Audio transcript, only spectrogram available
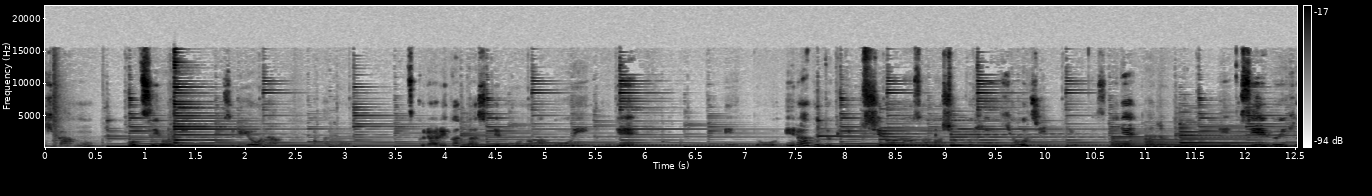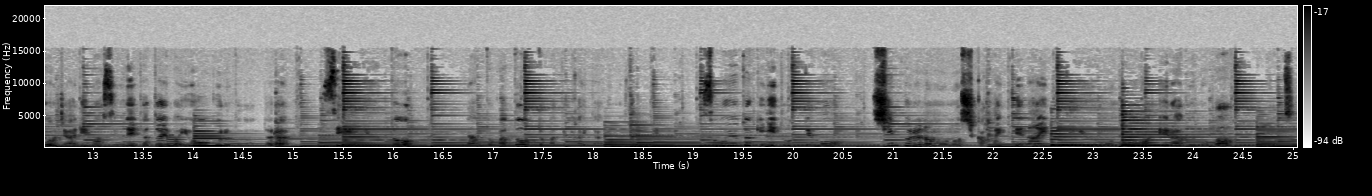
期間持つようにするようなあの作られ方してるものが多いので、えーと、選ぶ時に後ろのその食品表示っていうんですかね。あの、えーと、成分表示ありますよね。例えばヨーグルトだったら生乳となんとかととかって書いてありますよね。そういう時にとってもシンプルなものしか入ってないっていうものを選ぶのがコツ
